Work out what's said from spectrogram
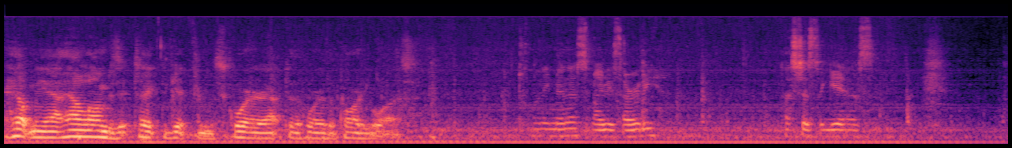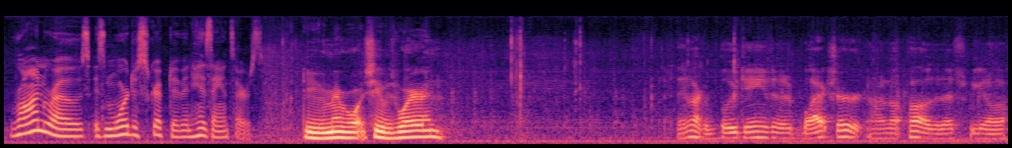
help me out. How long does it take to get from the square out to the, where the party was? 20 minutes, maybe 30. That's just a guess. Ron Rose is more descriptive in his answers. Do you remember what she was wearing? Seemed like a blue jeans and a black shirt. I'm not positive. That's you know,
